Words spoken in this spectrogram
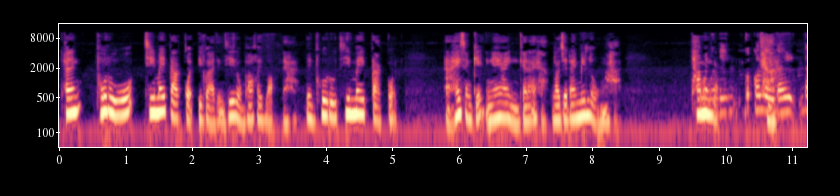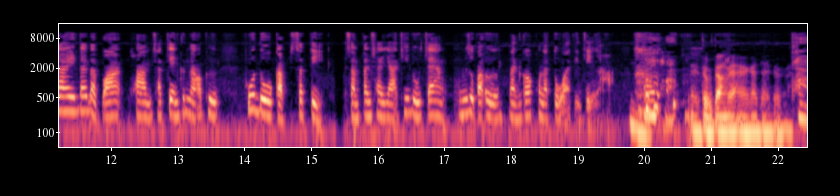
เพราะฉะนั้น ผู้รู้ที่ไม่ปรากฏดีกว่าถึงที่หลวงพ่อเคยบอกนะคะเป็นผู้รู้ที่ไม่ปรากฏอะให้สังเกตง่ายๆอย่างนี้ก็ได้ค่ะ เราจะได้ไม่หลงอะค่ะ ถ้ามันแบบวันนี้ก็ก็เลยค่ะได้ได้ได้แบบว่าความชัดเจนขึ้นมาก็คือ ผู้ดูกับสติสัมปัญชยะที่รู้แจ้ง รู้สึกว่าเออ มันก็คนละตัวจริง ๆอะค่ะใช่ค่ะเออถูกต้องแล้วเออเข้าใจถูกต้องค่ะ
